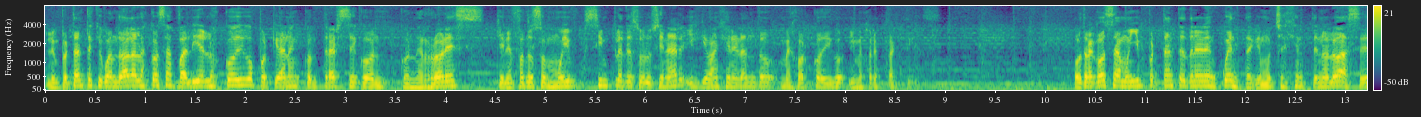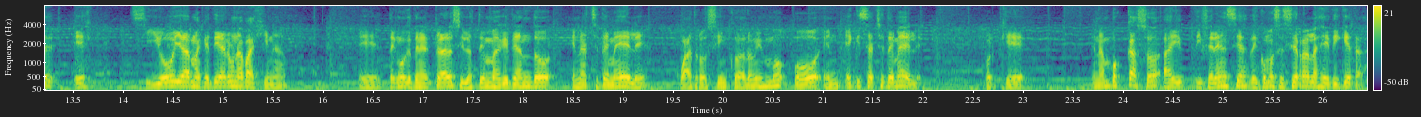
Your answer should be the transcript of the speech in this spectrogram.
Lo importante es que cuando hagan las cosas validen los códigos porque van a encontrarse con, con errores que en el fondo son muy simples de solucionar y que van generando mejor código y mejores prácticas. Otra cosa muy importante tener en cuenta que mucha gente no lo hace es si yo voy a maquetear una página, eh, tengo que tener claro si lo estoy maqueteando en HTML, 4 o 5 de lo mismo, o en XHTML. Porque en ambos casos hay diferencias de cómo se cierran las etiquetas.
